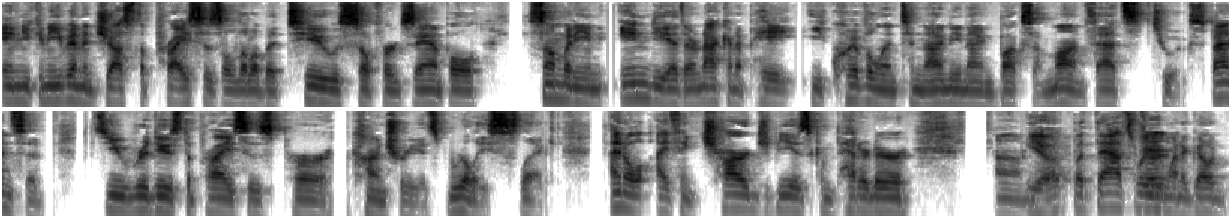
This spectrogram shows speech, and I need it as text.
And you can even adjust the prices a little bit too. So, for example, somebody in India, they're not going to pay equivalent to 99 bucks a month. That's too expensive. So you reduce the prices per country. It's really slick. I know I think Chargebee is a competitor. Um, yeah, but that's where you want to go,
